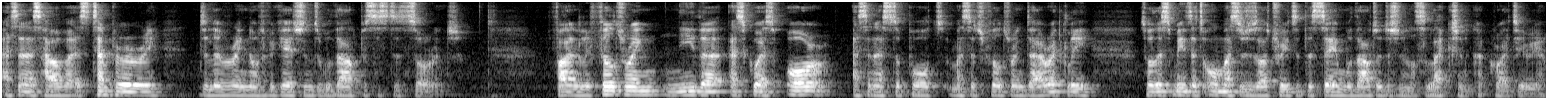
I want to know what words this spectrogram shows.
SNS, however, is temporary, delivering notifications without persistent storage. Finally, filtering. Neither SQS or SNS support message filtering directly, so this means that all messages are treated the same without additional selection criteria.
